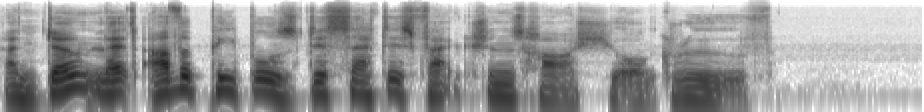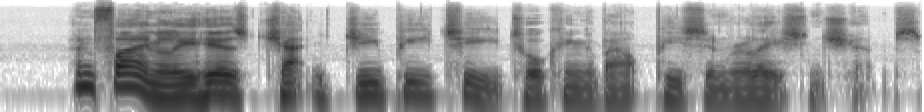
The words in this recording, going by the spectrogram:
and don't let other people's dissatisfactions harsh your groove. And finally, here's ChatGPT talking about peace in relationships.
